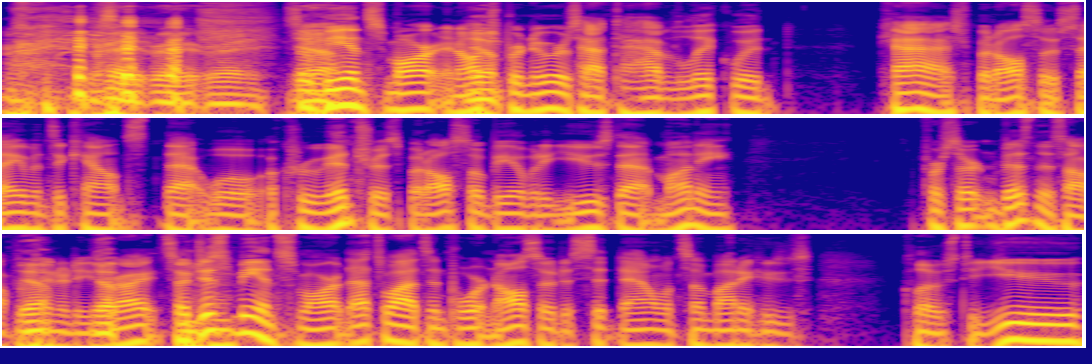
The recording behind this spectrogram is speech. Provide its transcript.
right, right, right, right. So yeah. being smart and Yep. entrepreneurs have to have liquid cash, but also savings accounts that will accrue interest, but also be able to use that money for certain business opportunities, right? So just mhm. being smart. That's why it's important also to sit down with somebody who's close to you,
